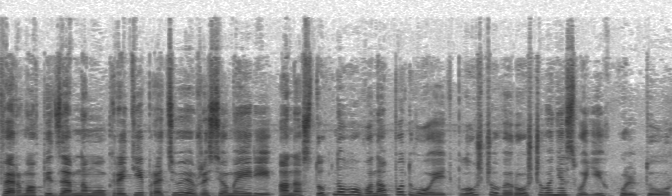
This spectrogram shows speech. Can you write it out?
Ферма в підземному укритті працює вже сьомий рік, а наступного вона подвоїть площу вирощування своїх культур.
